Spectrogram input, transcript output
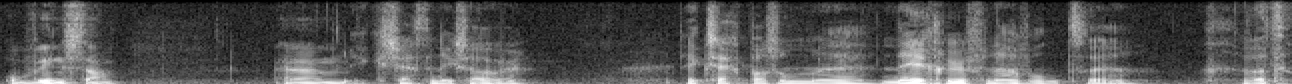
op winst staan. Ehm, Ik zeg er niks over. Ik zeg pas om eh 9 uur vanavond eh, wat,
